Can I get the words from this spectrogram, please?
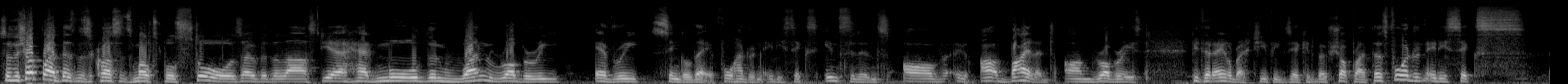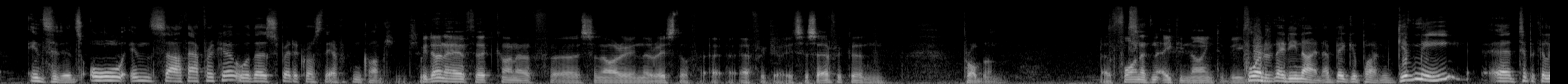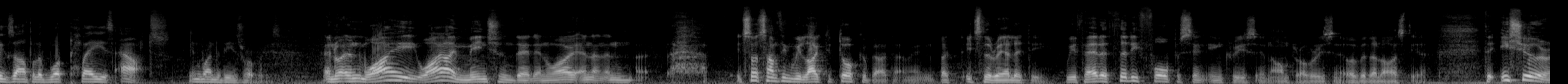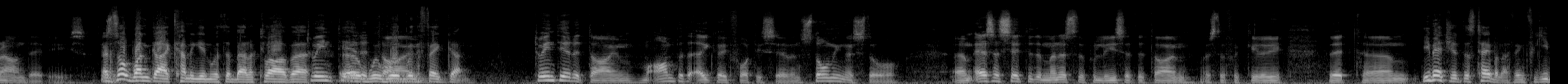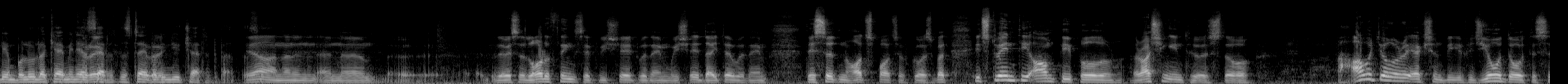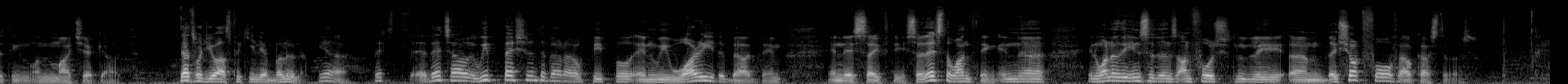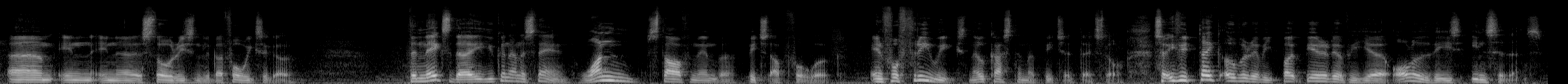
So the ShopRite business across its multiple stores over the last year had more than one robbery every single day. 486 incidents of uh, violent armed robberies. Pieter Engelbrecht, Chief Executive of ShopRite. Those 486 incidents all in South Africa or those spread across the African continent? We don't have that kind of uh, scenario in the rest of uh, Africa. It's a South African problem. Uh, 489 to be 489, I beg your pardon. Give me a typical example of what plays out in one of these robberies. And, and why, why I mentioned that and why, and, and, and uh, it's not something we like to talk about, I mean, but it's the reality. We've had a 34% increase in armed robberies in, over the last year. The issue around that is... it's not one guy coming in with a balaclava 20 uh, with, with, with a fake gun. 20 at a time, armed with an AK-47, storming a store, um, as I said to the Minister of Police at the time, Mr. Fikile, that... Um, he met you at this table, I think. Fikile and Mbalula came in here, sat at this table, correct. and you chatted about this. Yeah, and, and, and um, uh, there's a lot of things that we shared with them. We shared data with them. There's certain hotspots, of course. But it's 20 armed people rushing into a store. How would your reaction be if it's your daughter sitting on my checkout? That's what you asked for and Balula. Yeah, that's, how we're passionate about our people and we're worried about them and their safety. So that's the one thing. In, uh, in one of the incidents, unfortunately, um, they shot four of our customers um, in, in a store recently, about four weeks ago. The next day, you can understand, one staff member pitched up for work. And for three weeks, no customer pitched at that store. So if you take over a period of a year, all of these incidents,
